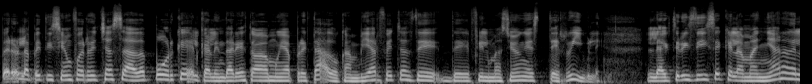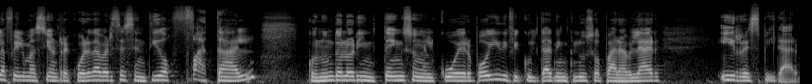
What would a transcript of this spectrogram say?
Pero la petición fue rechazada porque el calendario estaba muy apretado. Cambiar fechas de, de filmación es terrible. La actriz dice que la mañana de la filmación recuerda haberse sentido fatal, con un dolor intenso en el cuerpo y dificultad incluso para hablar y respirar.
